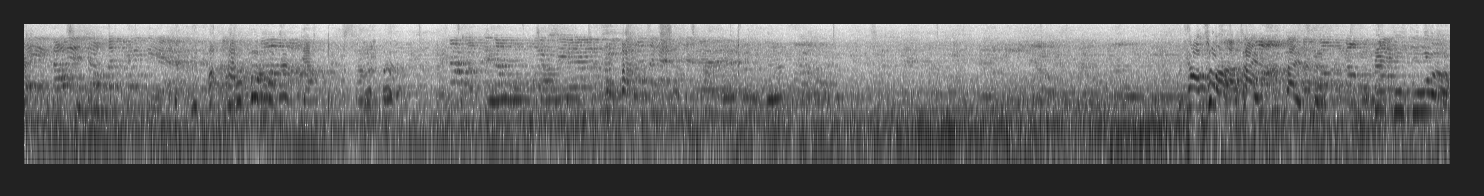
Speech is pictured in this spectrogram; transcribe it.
哎，导演，小声一点。我我变姑姑了。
